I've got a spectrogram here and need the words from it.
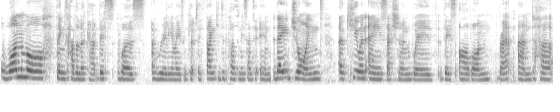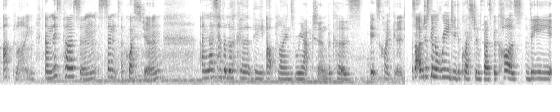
One more thing to have a look at. This was a really amazing clip, so thank you to the person who sent it in. They joined a Q&A session with this Arbonne rep and her upline. And this person sent a question and let's have a look at the upline's reaction because it's quite good. So I'm just going to read you the question first because the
